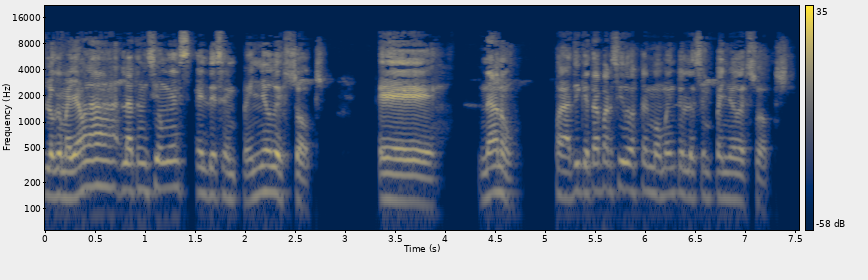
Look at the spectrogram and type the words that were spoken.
lo que me llama la, atención es el desempeño de Sox. Eh, Nano, para ti, ¿qué te ha parecido hasta el momento el desempeño de Sox?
